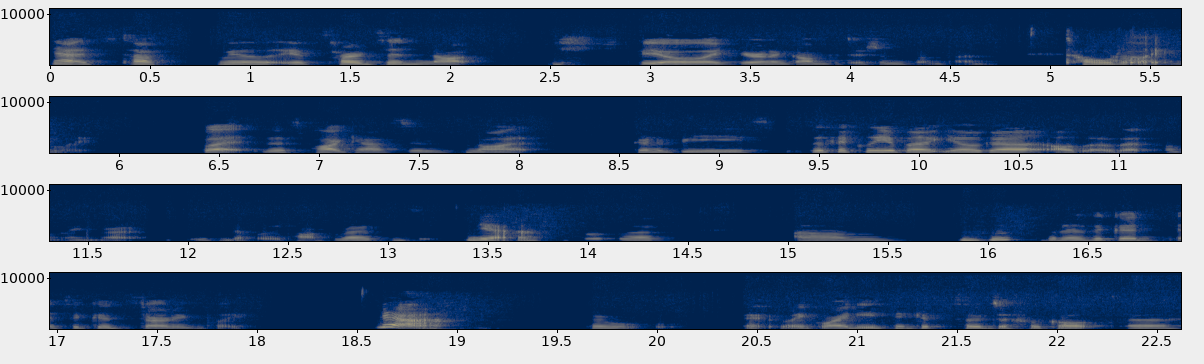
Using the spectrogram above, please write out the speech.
yeah, it's tough. Well, it's hard to not feel like you're in a competition sometimes. Totally. Um, but this podcast is not going to be specifically about yoga, although that's something that we can definitely talk about. since it's yeah. Both of us. Um, mm-hmm. But it's a good it's a good starting place. Yeah. So, like, why do you think it's so difficult to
